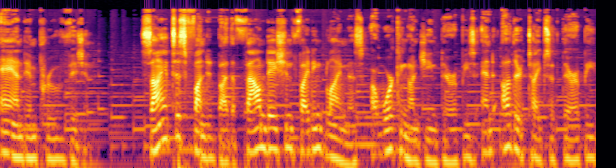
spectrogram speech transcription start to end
and improve vision. Scientists funded by the Foundation Fighting Blindness are working on gene therapies and other types of therapy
